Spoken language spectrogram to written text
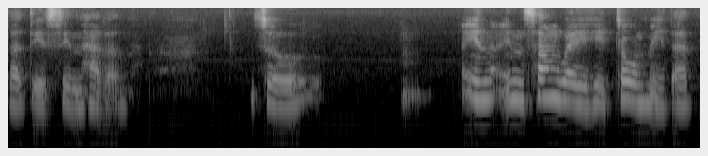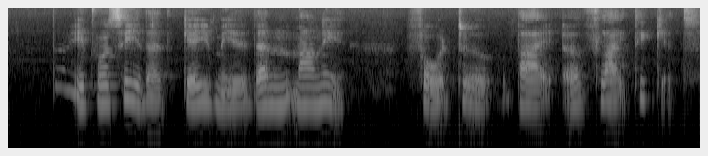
that is in heaven. So in in some way he told me that it was he that gave me the money for to buy a flight ticket.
